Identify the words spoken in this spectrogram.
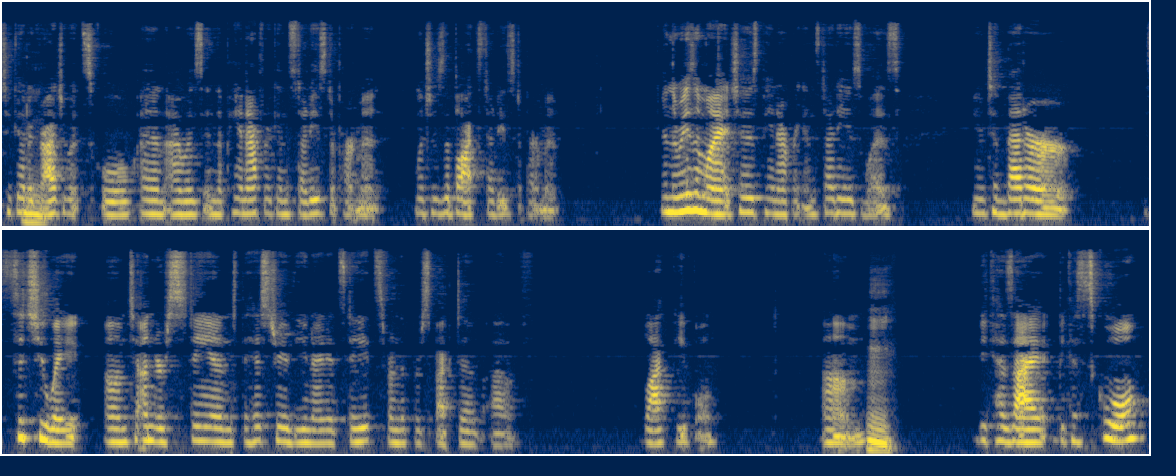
to go to mm. graduate school, and I was in the Pan African Studies department, which is the Black Studies department. And the reason why I chose Pan African Studies was, you know, to better situate, um, to understand the history of the United States from the perspective of Black people. Um, mm because I because school,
